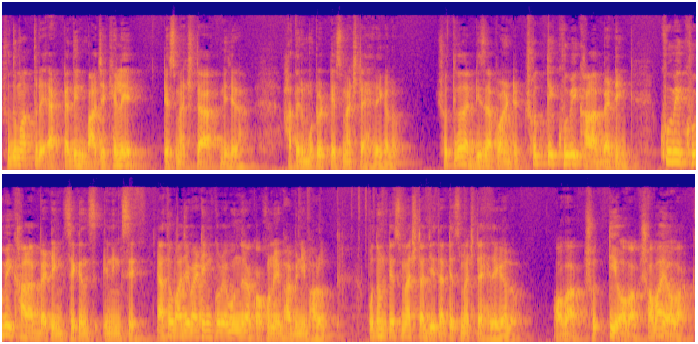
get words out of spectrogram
শুধুমাত্র একটা দিন বাজে খেলে টেস্ট ম্যাচটা নিজের হাতের মুঠোর টেস্ট ম্যাচটা হেরে গেল। সত্যি কথা ডিসঅ্যাপয়েন্টেড সত্যি খুবই খারাপ ব্যাটিং খুবই খুবই খারাপ ব্যাটিং সেকেন্ড ইনিংসে এত বাজে ব্যাটিং করবে বন্ধুরা কখনোই ভাবিনি ভারত। প্রথম টেস্ট ম্যাচটা জেতা টেস্ট ম্যাচটা হেরে গেল। অবাক, সত্যি অবাক, সবাই অবাক।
